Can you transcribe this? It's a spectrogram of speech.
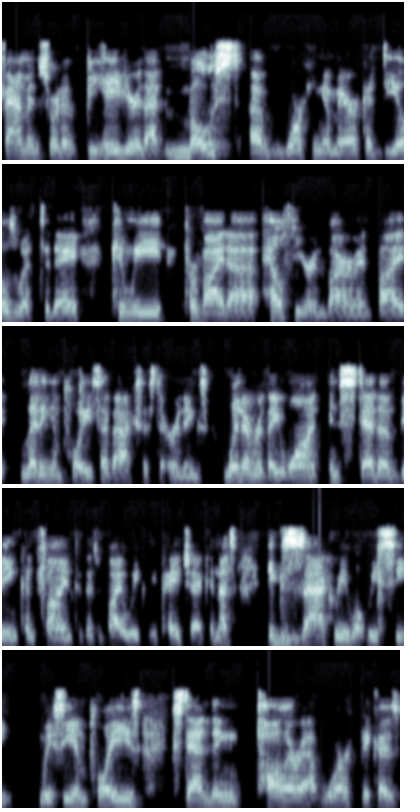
famine sort of behavior that most of working america deals with today can we provide a healthier environment by letting employees have access to earnings whenever they want instead of being confined to this biweekly paycheck? And that's exactly what we see we see employees standing taller at work because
